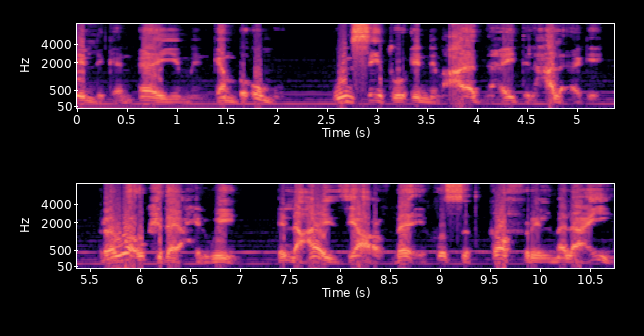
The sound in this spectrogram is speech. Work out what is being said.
اللي كان قايم من جنب أمه ونسيتوا إن ميعاد نهاية الحلقة جه. روقوا كده يا حلوين اللي عايز يعرف باقي قصة كفر الملاعين.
